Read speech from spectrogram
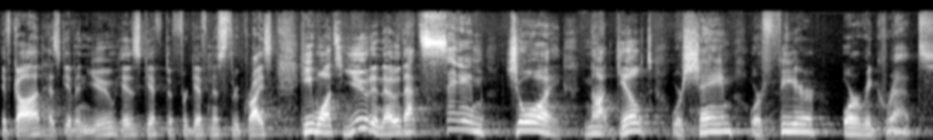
if God has given you his gift of forgiveness through Christ, he wants you to know that same joy, not guilt or shame or fear or regret.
